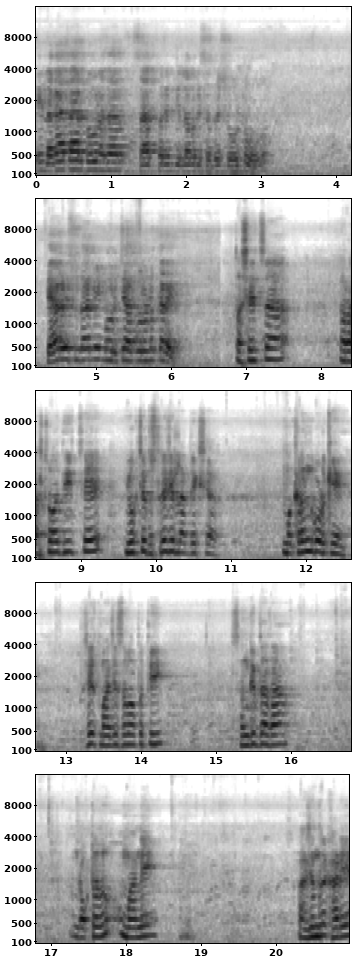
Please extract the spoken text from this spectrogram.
ते लगातार दोन हजार सात पर्यंत जिल्हा परिषद सदस्य होतो. त्यावेळी सुद्धा मी मोर्चा आंदोलन करायचो. तसेच राष्ट्रवादीचे युवकचे दुसरे जिल्हाध्यक्ष मकरंद बोडके तसेच माझे सभापती संदीपदादा डॉक्टर माने राजेंद्र खाडे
